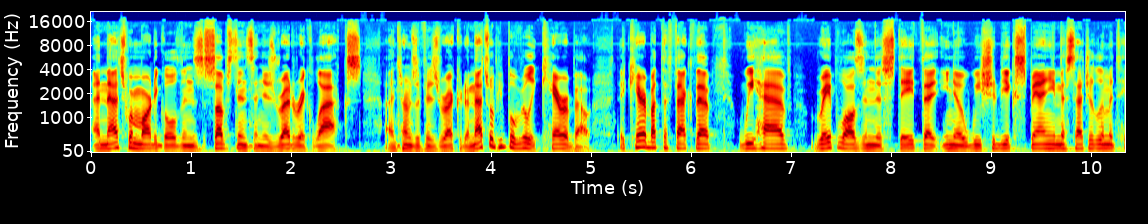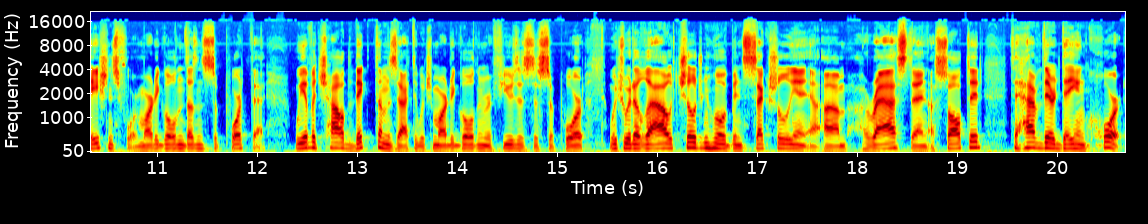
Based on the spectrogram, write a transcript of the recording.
And that's where Marty Golden's substance and his rhetoric lacks in terms of his record. And that's what people really care about. They care about the fact that we have rape laws in this state that, you know, we should be expanding the statute of limitations for. Marty Golden doesn't support that. We have a Child Victims Act, which Marty Golden refuses to support, which would allow children who have been sexually um, harassed and assaulted to have their day in court,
